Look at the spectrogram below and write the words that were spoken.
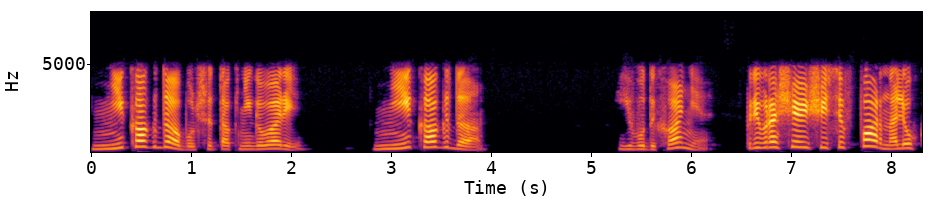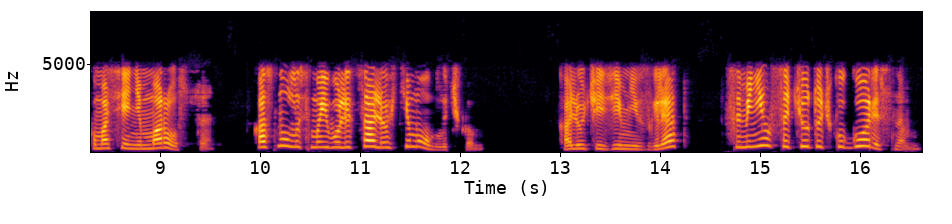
Никогда больше так не говори. Никогда. Его дыхание, превращающееся в пар на легком осеннем морозце, коснулось моего лица легким облачком. Колючий зимний взгляд сменился чуточку горестным,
